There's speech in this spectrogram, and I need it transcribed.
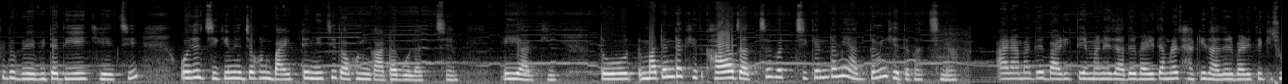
শুধু গ্রেভিটা দিয়েই খেয়েছি। ওই যে চিকেনের যখন বাইটটা নিচ্ছি তখন গাটা গোলাচ্ছে। এই আর কি। তো মাটনটা খাওয়া যাচ্ছে বাট চিকেনটা আমি একদমই খেতে পাচ্ছি না। আর আমাদের বাড়িতে মানে যাদের বাড়িতে আমরা থাকি, তাদের বাড়িতে কিছু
